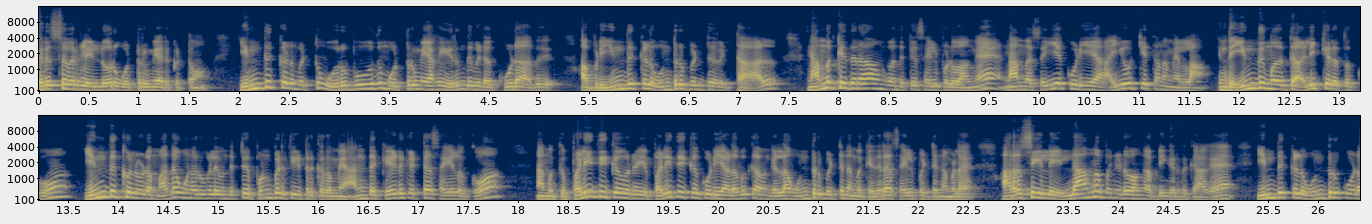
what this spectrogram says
கிறிஸ்தவர்கள் எல்லோரும் ஒற்றுமையாக இருக்கட்டும். இந்துக்கள் மட்டும் ஒருபோதும் ஒற்றுமையாக இருந்துவிடக் கூடாது. அப்படி இந்துக்கள் ஒன்றுபட்டு விட்டால் நமக்கு எதிராக அவங்க வந்துட்டு செயல்படுவாங்க. நம்ம செய்யக்கூடிய அயோக்கியத்தனம் எல்லாம் இந்த இந்து மதத்தை அழிக்கிறதுக்கும் இந்துக்களோட மத உணர்வுகளை வந்துட்டு புண்படுத்திக்கிட்டு இருக்கிறோமே அந்த கேடுகட்ட செயலுக்கும் நமக்கு பழி தீர்க்க ஒரு பழி தீர்க்கக்கூடிய அளவுக்கு அவங்க எல்லாம் ஒன்றுபட்டு நமக்கு எதிராக செயல்பட்டு நம்மளை அரசியலில் இல்லாமல் பண்ணிடுவாங்க அப்படிங்கிறதுக்காக இந்துக்களை ஒன்று கூட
